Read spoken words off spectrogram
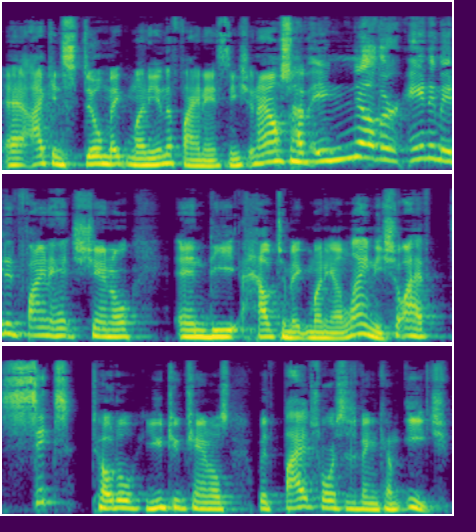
uh, I can still make money in the finance niche. And I also have another animated finance channel and the how to make money online niche. So I have six total YouTube channels with five sources of income each.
